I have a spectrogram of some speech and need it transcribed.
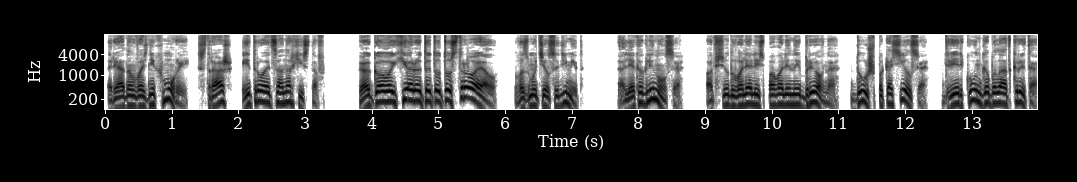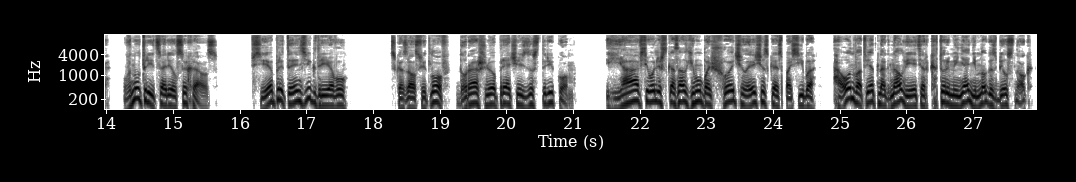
Рядом возник хмурый, страж и троица анархистов. «Какого хера ты тут устроил?» — возмутился Демид. Олег оглянулся. Повсюду валялись поваленные бревна, душ покосился, дверь кунга была открыта, внутри царился хаос. Все претензии к древу, — сказал Светлов, дурашливо прячась за стариком. «Я всего лишь сказал ему большое человеческое спасибо, а он в ответ нагнал ветер, который меня немного сбил с ног».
